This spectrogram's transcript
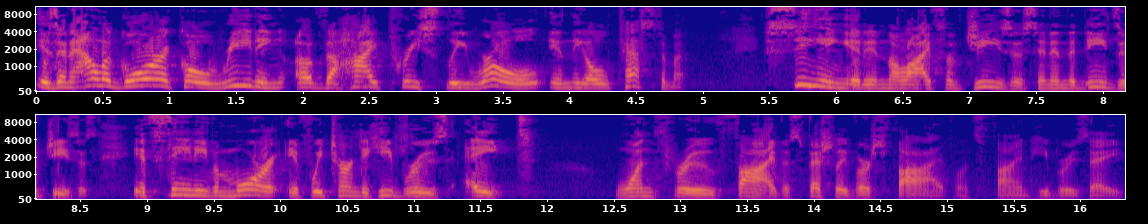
is an allegorical reading of the high priestly role in the Old Testament. Seeing it in the life of Jesus and in the deeds of Jesus. It's seen even more if we turn to Hebrews 8 1 through 5, especially verse 5. Let's find Hebrews 8.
